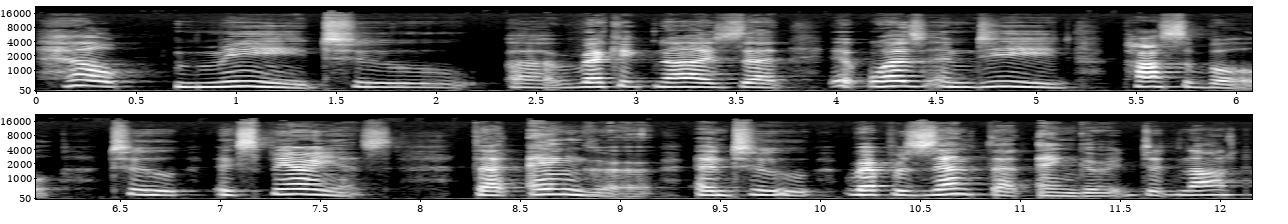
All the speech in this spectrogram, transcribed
helped me to uh, recognize that it was indeed possible to experience that anger and to represent that anger. It did not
